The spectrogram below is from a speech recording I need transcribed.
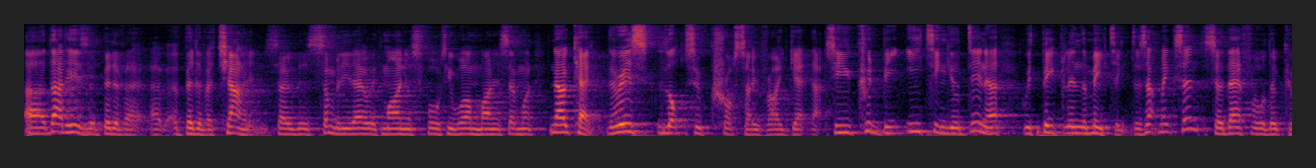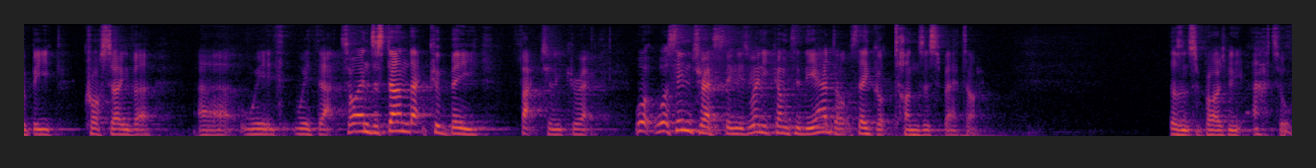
Uh, that is a bit, of a, a, a, bit of a challenge. So there's somebody there with minus 41, minus 71. Now, okay, there is lots of crossover, I get that. So you could be eating your dinner with people in the meeting. Does that make sense? So therefore, there could be crossover uh, with, with that. So I understand that could be factually correct. What, what's interesting is when you come to the adults, they've got tons of spare time. Doesn't surprise me at all.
